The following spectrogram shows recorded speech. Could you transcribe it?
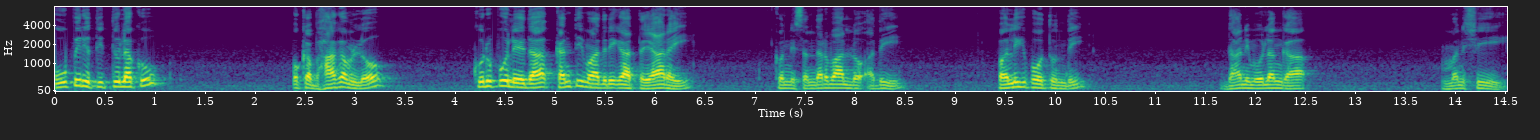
ఊపిరితిత్తులకు ఒక భాగంలో కురుపు లేదా కంతి మాదిరిగా తయారై కొన్ని సందర్భాల్లో అది పలిగిపోతుంది దాని మూలంగా మనిషి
